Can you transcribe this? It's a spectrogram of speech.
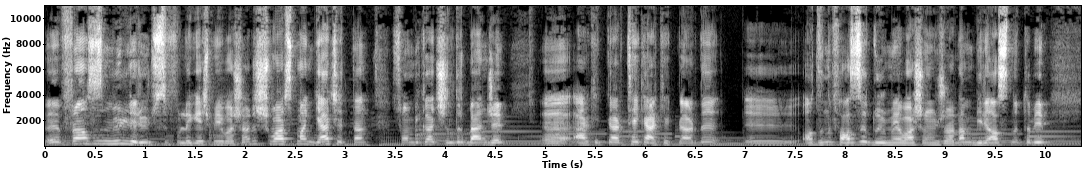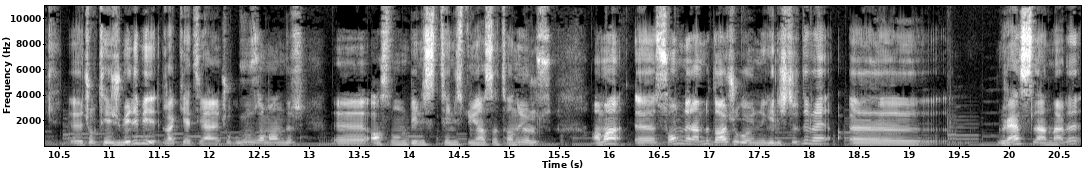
E, Fransız Müller'i 3-0'la geçmeyi başardı. Schwarzman gerçekten son birkaç yıldır bence e, erkekler tek erkeklerde e, adını fazla duymaya başlayan oyunculardan biri. Aslında tabii e, çok tecrübeli bir raket yani çok uzun zamandır e, aslında onu tenis, tenis dünyasında tanıyoruz. Ama e, son dönemde daha çok oyunu geliştirdi ve e, Grand Slam'lerde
